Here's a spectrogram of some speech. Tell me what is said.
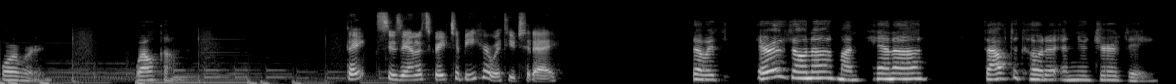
forward. Welcome. Thanks, Suzanne. It's great to be here with you today. So it's Arizona, Montana, South Dakota, and New Jersey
